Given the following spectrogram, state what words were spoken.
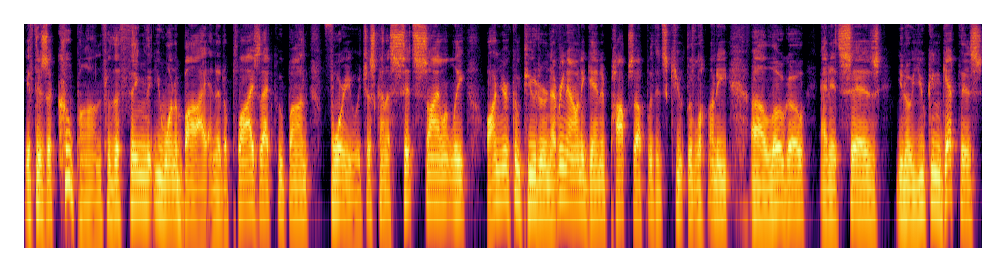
if there's a coupon for the thing that you want to buy, and it applies that coupon for you. It just kind of sits silently on your computer, and every now and again it pops up with its cute little honey uh, logo, and it says, you know, you can get this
